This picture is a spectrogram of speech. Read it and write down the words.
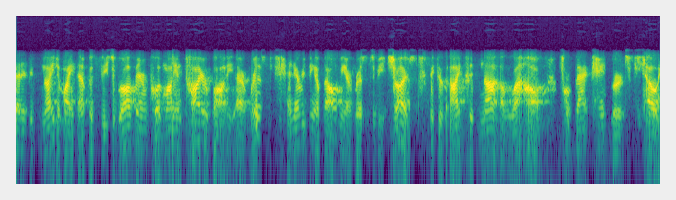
that it ignited my empathy to go out there and put my entire body at risk and everything about me at risk to be judged because I could not allow for that anger to be held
